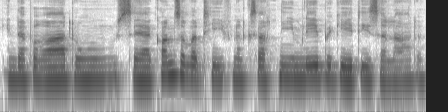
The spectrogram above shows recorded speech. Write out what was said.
in der Beratung sehr konservativ und hat gesagt, nie im Leben geht dieser Lade.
